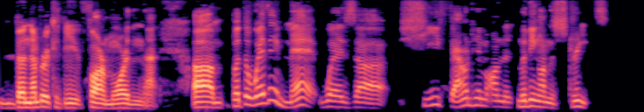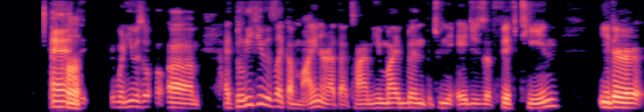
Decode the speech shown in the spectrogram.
the number could be far more than that. Um but the way they met was uh she found him on the living on the streets. And Huh. when he was um I believe he was like a minor at that time. He might have been between the ages of 15, either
